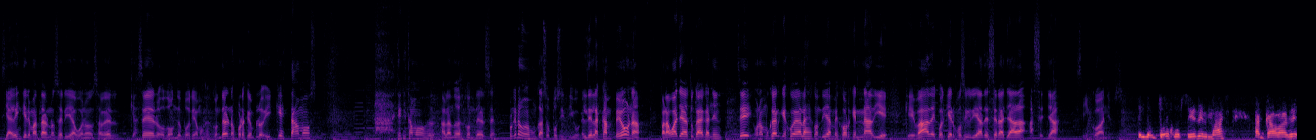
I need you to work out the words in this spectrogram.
si alguien quiere matarnos, sería bueno saber qué hacer o dónde podríamos escondernos, por ejemplo, y qué estamos. Ya que estamos hablando de esconderse, ¿por qué no vemos un caso positivo? El de la campeona paraguaya de Tuca de Cañín. Sí, una mujer que juega a las escondidas mejor que nadie, que va de cualquier posibilidad de ser hallada hace ya cinco años. El doctor José del Mas acaba de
